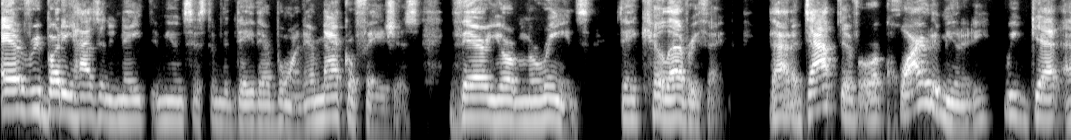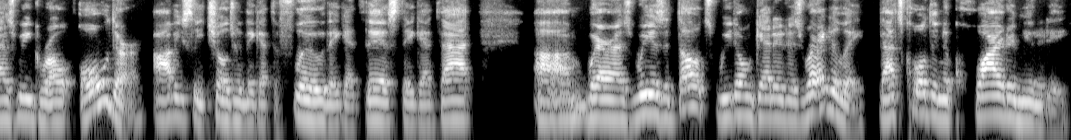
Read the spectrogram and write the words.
Everybody has an innate immune system the day they're born. They're macrophages, they're your Marines. They kill everything. That adaptive or acquired immunity we get as we grow older. Obviously, children, they get the flu, they get this, they get that. Um, whereas we as adults, we don't get it as regularly. That's called an acquired immunity.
